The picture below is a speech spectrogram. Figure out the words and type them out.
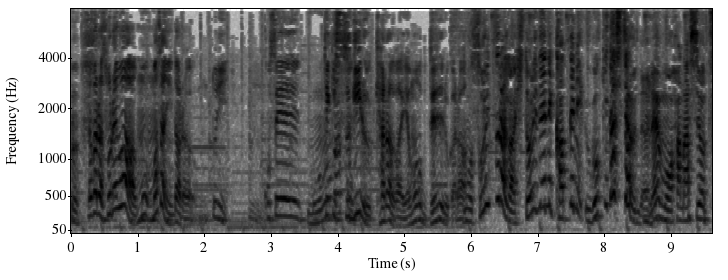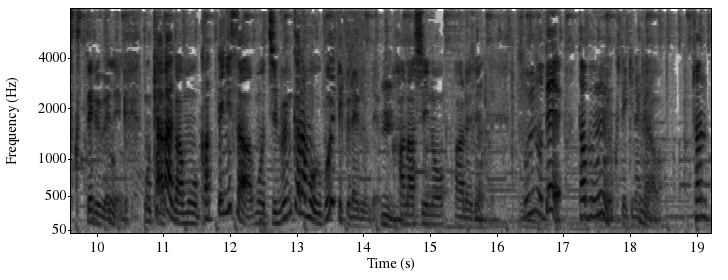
そう。だからそれは、もうまさに、だから、本当に個性的すぎるキャラが山ほど出てるから、もうそいつらが一人でね、勝手に動き出しちゃうんだよね、うんもう話を作ってる上で。もうキャラがもう勝手にさ、もう自分からもう動いてくれるんだよ。うん話のあれでそう。いうので、多魅分、力的なキャラは。ちゃん、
